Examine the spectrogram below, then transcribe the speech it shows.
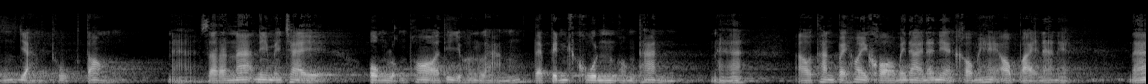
งฆ์อย่างถูกต้องนะสารณะนี่ไม่ใช่ องค์หลวงพ่อที่อยู่ข้างหลัง แต่เป็นคุณของท่านนะเอาท่านไปห้อยคอไม่ได้นะเนี่ย เขาไม่ให้เอาไปนะเนี่ยนะ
